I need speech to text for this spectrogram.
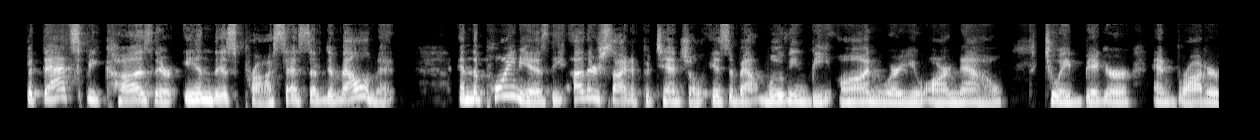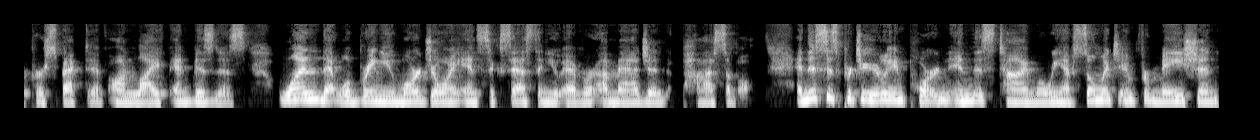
but that's because they're in this process of development. And the point is, the other side of potential is about moving beyond where you are now to a bigger and broader perspective on life and business, one that will bring you more joy and success than you ever imagined possible. And this is particularly important in this time where we have so much information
